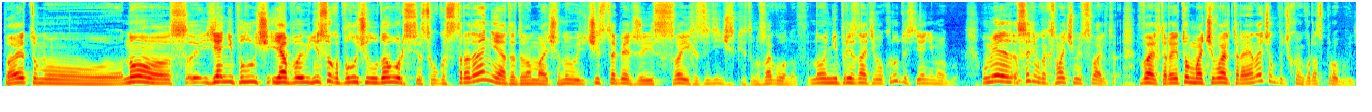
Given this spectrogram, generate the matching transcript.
Поэтому, но я не получил, я не столько получил удовольствие, сколько страдания от этого матча, ну, чисто, опять же, из своих эстетических там загонов, но не признать его крутость я не могу. У меня с этим как с матчами с Вальтер, Вальтера, и то матчи Вальтера я начал потихоньку распробовать,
